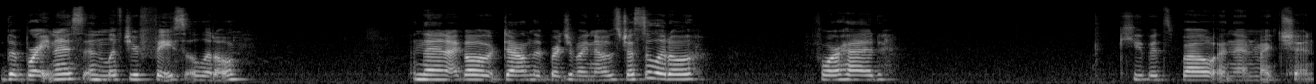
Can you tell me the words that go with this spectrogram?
the brightness and lift your face a little. And then I go down the bridge of my nose just a little, forehead, cupid's bow, and then my chin.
